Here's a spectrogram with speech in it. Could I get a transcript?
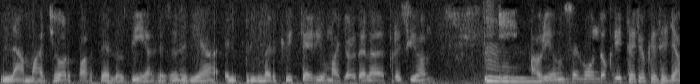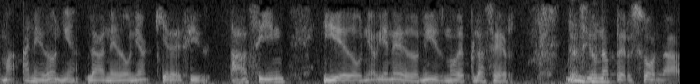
la mayor parte de los días. Ese sería el primer criterio mayor de la depresión. Y mm. habría un segundo criterio que se llama anedonia. La anedonia quiere decir asin y hedonia viene de hedonismo, de placer. Entonces, si una persona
